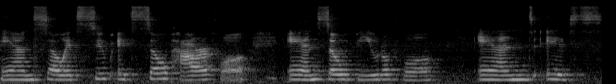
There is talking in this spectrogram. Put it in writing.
And so it's super it's so powerful and so beautiful and it's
